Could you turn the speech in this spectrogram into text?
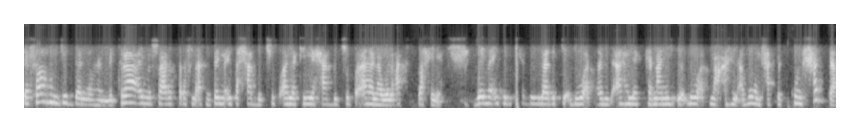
تفاهم جدا مهم. تراعي مشاعر الطرف الآخر. زي ما أنت حابب تشوف أهلك هي حابه تشوف أهلها والعكس صحيح. زي ما أنت بتحبي اولادك يقضوا وقت عند أهلك كمان يقضوا وقت مع أهل أبوهم حتى تكون حتى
